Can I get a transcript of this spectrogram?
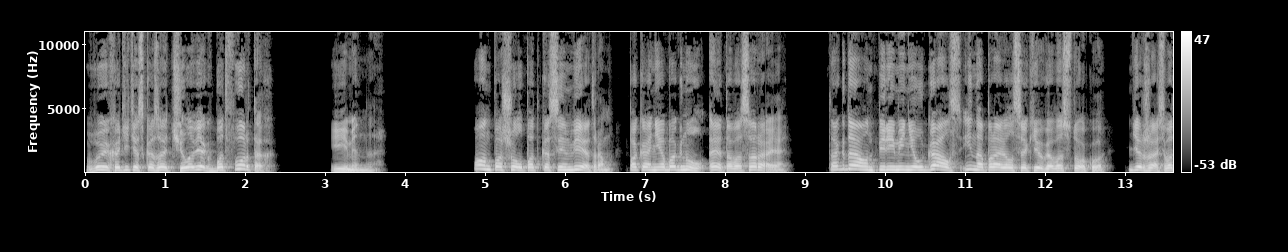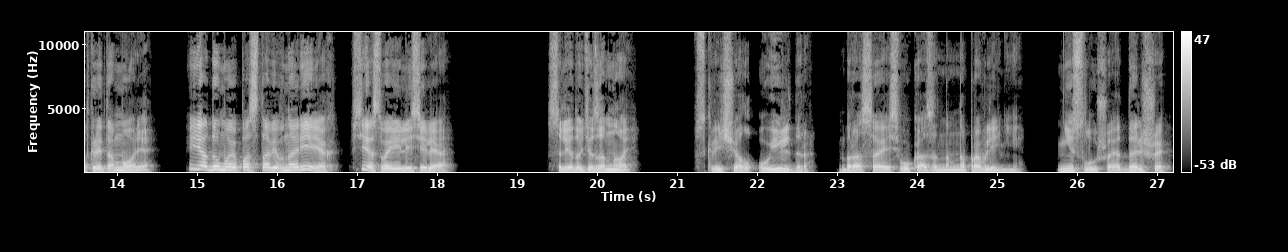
«Вы хотите сказать, человек в Ботфортах?» «Именно». «Он пошел под косым ветром, пока не обогнул этого сарая. Тогда он переменил галс и направился к юго-востоку, держась в открытом море. Я думаю, поставив на реях все свои леселя». «Следуйте за мной!» – вскричал Уильдер, бросаясь в указанном направлении, не слушая дальше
